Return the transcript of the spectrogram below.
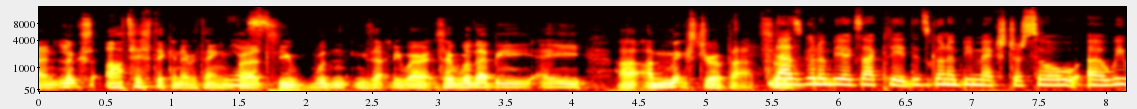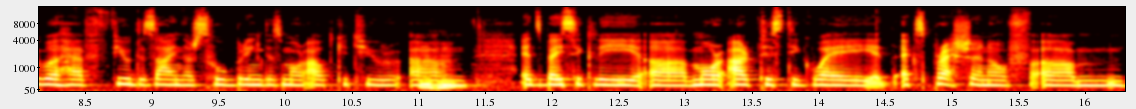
and looks artistic and everything, yes. but you wouldn't exactly wear it. So will there be a uh, a mixture of that? That's going to be exactly it. It's going to be mixture. So uh, we will have few designers who bring this more haute couture. Um, mm-hmm. It's basically a more artistic way, expression of um,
